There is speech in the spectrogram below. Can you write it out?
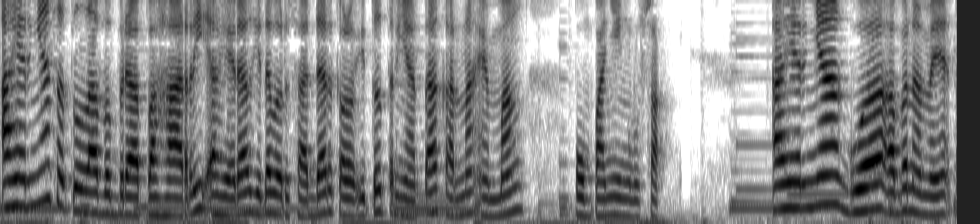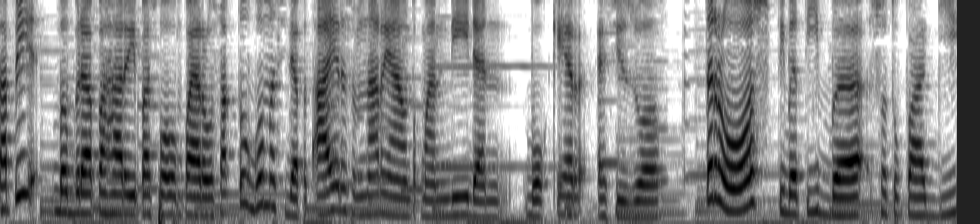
akhirnya setelah beberapa hari akhirnya kita baru sadar kalau itu ternyata karena emang pompanya yang rusak akhirnya gue apa namanya tapi beberapa hari pas pompa rusak tuh gue masih dapat air sebenarnya untuk mandi dan boker as usual. Terus tiba-tiba suatu pagi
